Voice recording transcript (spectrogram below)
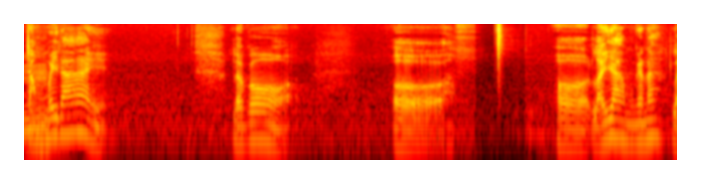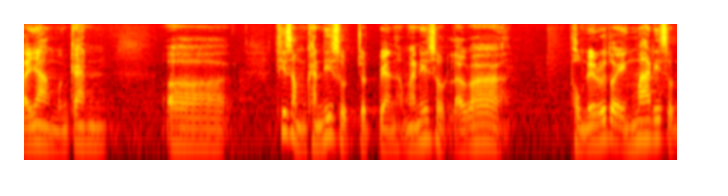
มจำไม่ได้ แล้วก็เออเออหลายอย่างเหมือนกันนะหลายอย่างเหมือนกันเออที่สำคัญที่สุดจุดเปลี่ยนสำคัญที่สุด แล้วก็ผมเรียนรู้ตัวเองมากที่สุด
